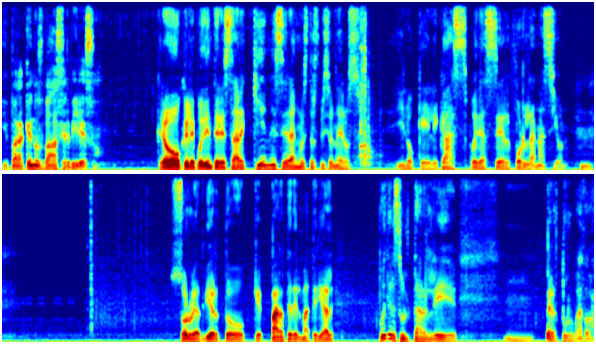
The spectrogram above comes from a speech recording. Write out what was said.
¿Y para qué nos va a servir eso? Creo que le puede interesar quiénes eran nuestros prisioneros y lo que el gas puede hacer por la nación. Solo le advierto que parte del material puede resultarle mm, perturbador.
